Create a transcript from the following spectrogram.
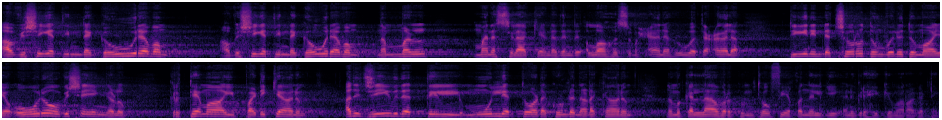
ആ വിഷയത്തിന്റെ ഗൗരവം ആ വിഷയത്തിന്റെ ഗൗരവം നമ്മൾ മനസ്സിലാക്കേണ്ടതുണ്ട്. അള്ളാഹു സുബാനഹുല ദീനിന്റെ ചെറുതും വലുതുമായ ഓരോ വിഷയങ്ങളും കൃത്യമായി പഠിക്കാനും അത് ജീവിതത്തിൽ മൂല്യത്തോടെ കൊണ്ടു നടക്കാനും നമുക്കെല്ലാവർക്കും തൗഫീഖ് നൽകി അനുഗ്രഹിക്കുമാറാകട്ടെ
